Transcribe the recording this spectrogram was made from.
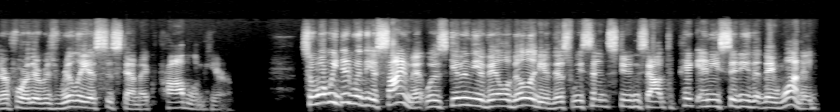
Therefore, there was really a systemic problem here. So what we did with the assignment was given the availability of this, we sent students out to pick any city that they wanted,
